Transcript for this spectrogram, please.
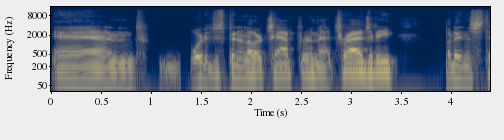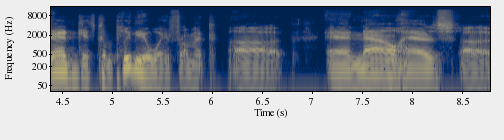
and would have just been another chapter in that tragedy, but instead gets completely away from it. Uh, and now has uh,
